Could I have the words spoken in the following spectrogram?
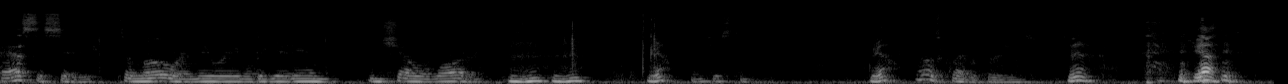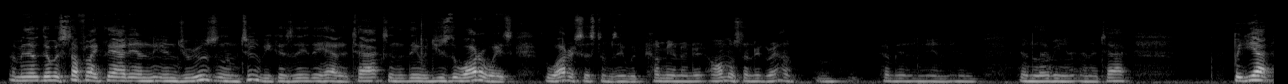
past the city to lower, and they were able to get in in shallow water. Mm-hmm, mm-hmm. Yeah. Interesting. Yeah. Those clever Persians. Yeah. Yeah. I mean, there, there, was stuff like that in, in Jerusalem too, because they, they had attacks and they would use the waterways, the water systems. They would come in under, almost underground, mm-hmm. come in and, and, and levy an attack. But yeah,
